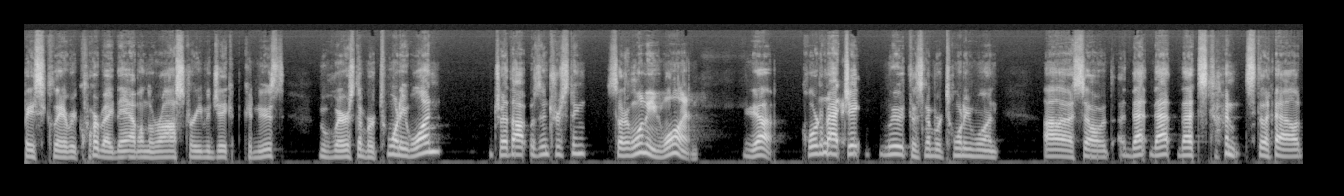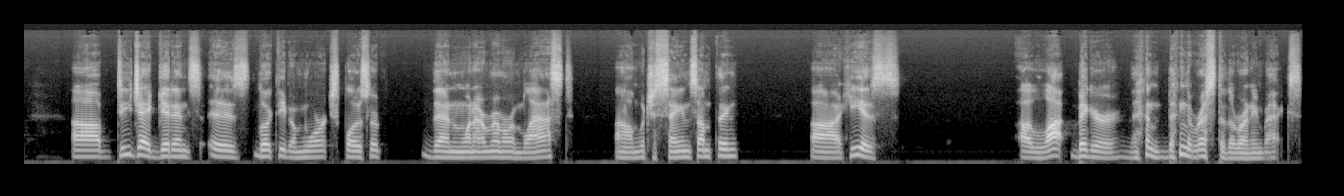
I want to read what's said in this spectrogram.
basically every quarterback they have on the roster, even Jacob Knuth, who wears number 21, which I thought was interesting. So 21. Yeah. Quarterback Jake Ruth is number 21. Uh, so that that that stood, stood out. Uh, DJ Giddens is looked even more explosive than when I remember him last, um, which is saying something. Uh, he is a lot bigger than than the rest of the running backs.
